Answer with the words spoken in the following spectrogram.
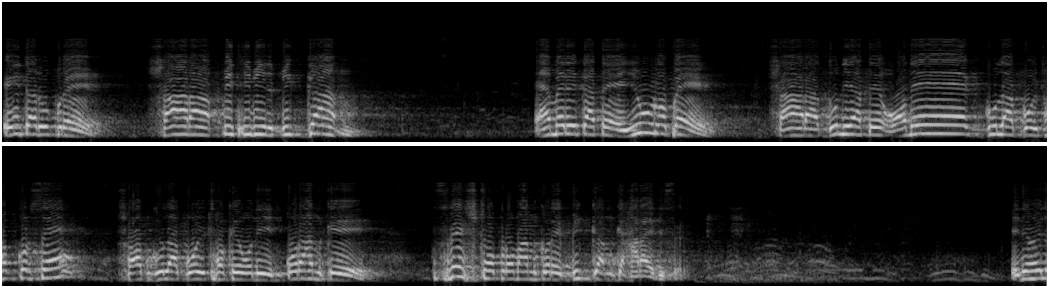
এইটার উপরে সারা পৃথিবীর বিজ্ঞান, আমেরিকাতে, ইউরোপে, সারা দুনিয়াতে অনেকগুলা বৈঠক করছে। সবগুলা বৈঠকে উনি কোরআনকে শ্রেষ্ঠ প্রমাণ করে বিজ্ঞানকে হারায় দিছে। ইনি হইল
